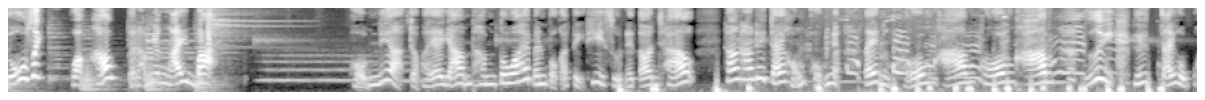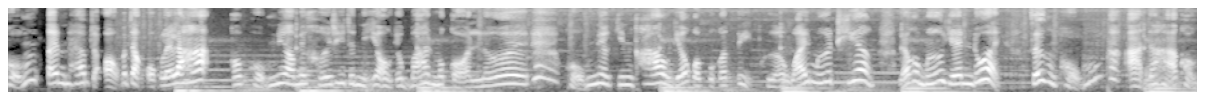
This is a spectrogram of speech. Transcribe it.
ดูสิพวกเขาจะทำยังไงบ้าง ผมเนี่ยจะพยายามทำตัวให้เป็นปกติที่สุดในตอนเช้า ทั้งๆทที่ใจของผมเนี่ยเต้นโครมคามโครมคามเฮ้ยใจของผมเต้นแทบจะออกมาจากอกเลยละฮะก็ผมเนี่ยไม่เคยที่จะหนีออกจากบ้านมาก่อนเลย ผมเนี่ยกินข้าวเยอะกว่าปกติเผื่อไว้มื้อเที่ยง แล้วก็มื้อเย็นด้วย ซึ่งผมอาจจะหาของ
